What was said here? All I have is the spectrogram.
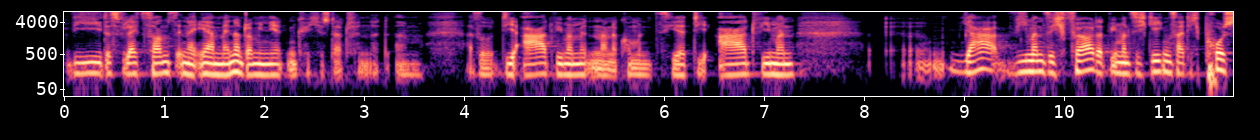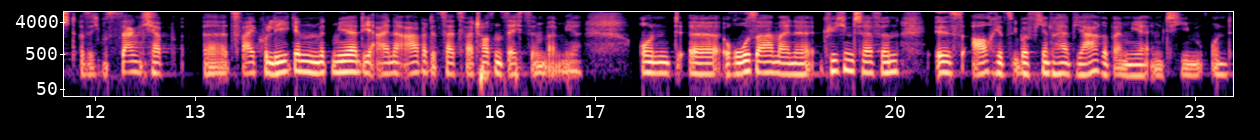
wie das vielleicht sonst in einer eher männerdominierten Küche stattfindet. Ähm, also die Art, wie man miteinander kommuniziert, die Art, wie man ähm, ja, wie man sich fördert, wie man sich gegenseitig pusht. Also ich muss sagen, ich habe äh, zwei Kolleginnen mit mir, die eine arbeitet seit 2016 bei mir. Und äh, Rosa, meine Küchenchefin, ist auch jetzt über viereinhalb Jahre bei mir im Team. Und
